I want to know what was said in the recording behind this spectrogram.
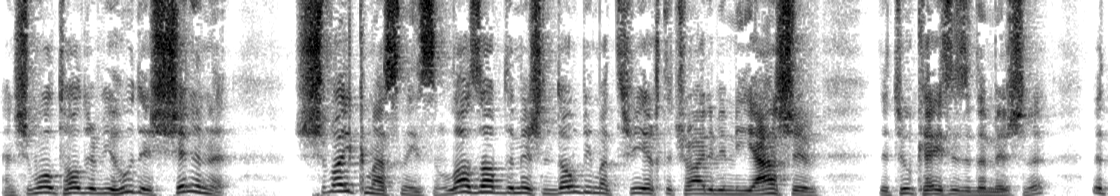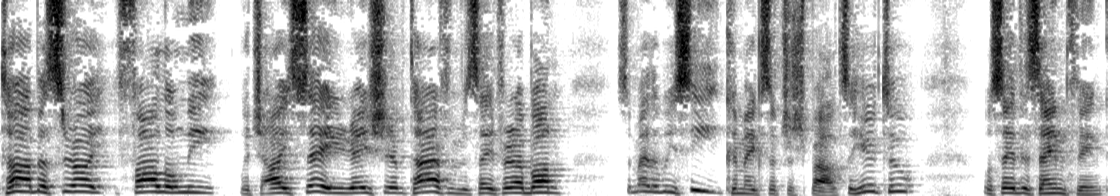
and Shmuel told Rav Yehuda Shinene Shvaik Masnisen, laws up the Mishnah. Don't be matriach to try to be miyashiv the two cases of the Mishnah. The Ta'abasroi, follow me, which I say, Reish Reb Tarfim, say for Rabban. So maybe we see can make such a spalt. So here too, we'll say the same thing.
